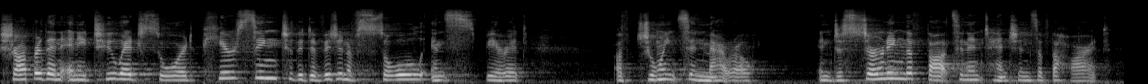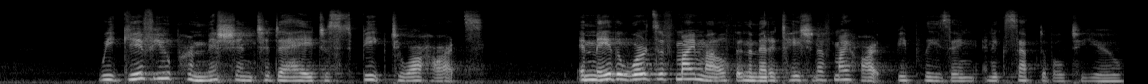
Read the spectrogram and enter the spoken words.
sharper than any two edged sword, piercing to the division of soul and spirit, of joints and marrow, and discerning the thoughts and intentions of the heart. We give you permission today to speak to our hearts. And may the words of my mouth and the meditation of my heart be pleasing and acceptable to you.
